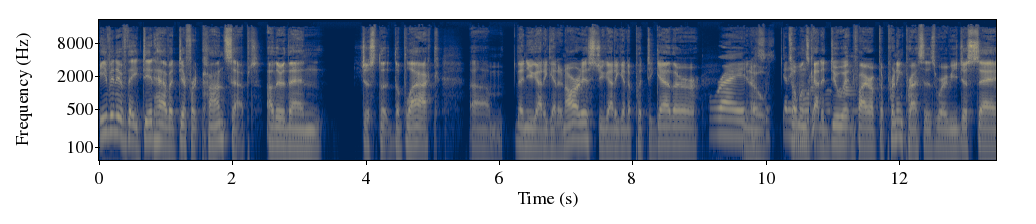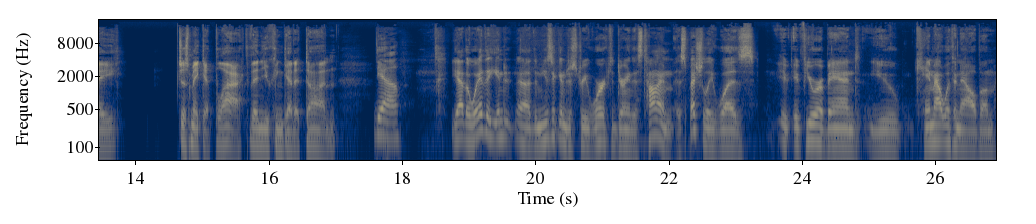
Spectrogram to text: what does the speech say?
Even if they did have a different concept other than just the the black, um, then you got to get an artist. You got to get it put together. Right. You know, someone's got to do it and fire up the printing presses. Where if you just say, just make it black, then you can get it done. Yeah. Yeah, the way the uh, the music industry worked during this time, especially, was if, if you were a band, you came out with an album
